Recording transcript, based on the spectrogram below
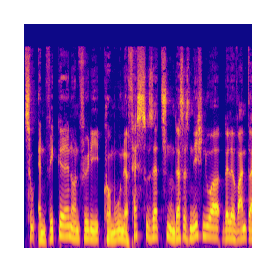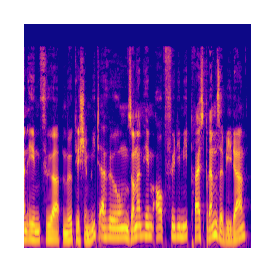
zu entwickeln und für die Kommune festzusetzen. Und das ist nicht nur relevant dann eben für mögliche Mieterhöhungen, sondern eben auch für die Mietpreisbremse wieder.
